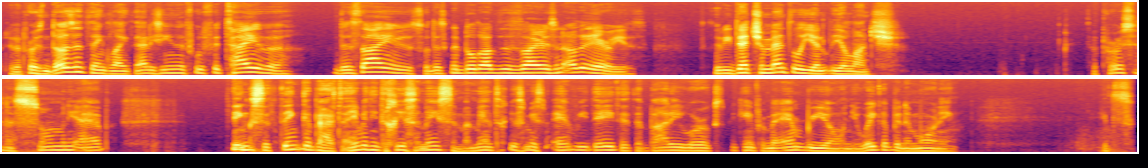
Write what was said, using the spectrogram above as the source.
But if a person doesn't think like that, he's eating the food for taiva, desires. So that's going to build other desires in other areas. So going to be detrimental your, your lunch. The person has so many ab- things to think about. Everything Mason. My man Mason. Every day that the body works, we came from an embryo. When you wake up in the morning, it's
